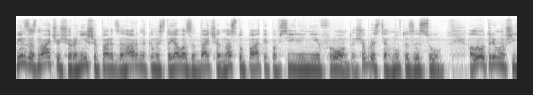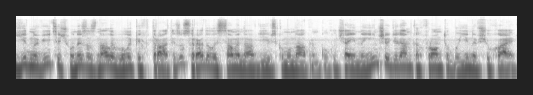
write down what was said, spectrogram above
Він зазначив, що раніше перед загарбниками стояла задача наступати по всій лінії фронту, щоб розтягнути ЗСУ. Але отримавши гідну відсіч, вони зазнали великих втрат і зосередились саме на Авдіївському напрямку. Хоча і на інших ділянках фронту бої не вщухають.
